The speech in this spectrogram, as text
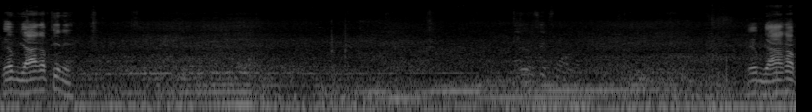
เติมยาครับที่นี่ เติมยาครับ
